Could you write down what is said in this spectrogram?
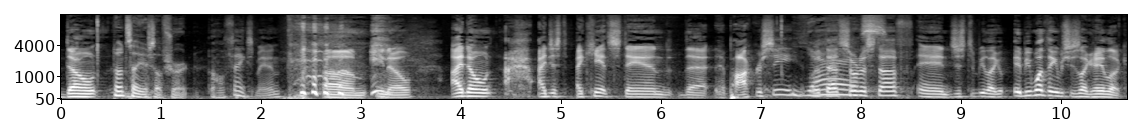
don't. Don't sell yourself short. Oh, thanks, man. um, you know, I don't. I just I can't stand that hypocrisy with that sort of stuff, and just to be like, it'd be one thing if she's like, hey, look.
